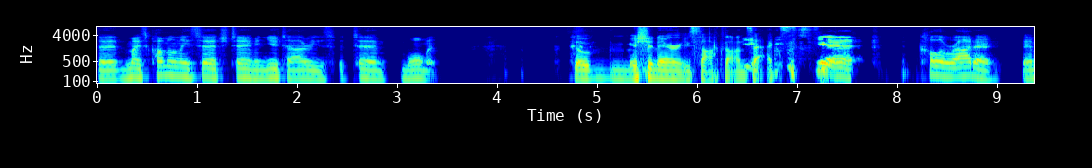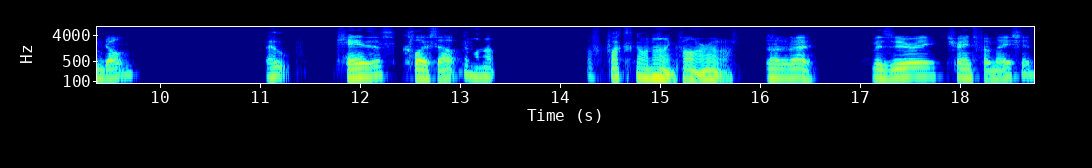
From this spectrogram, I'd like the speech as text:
The most commonly searched term in Utah is the term Mormon. So missionary socks on Yeah. sacks. Yeah, Colorado femdom, Oh, Kansas close up. what's going on? What the fuck's going on in Colorado? I don't know. Missouri transformation.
